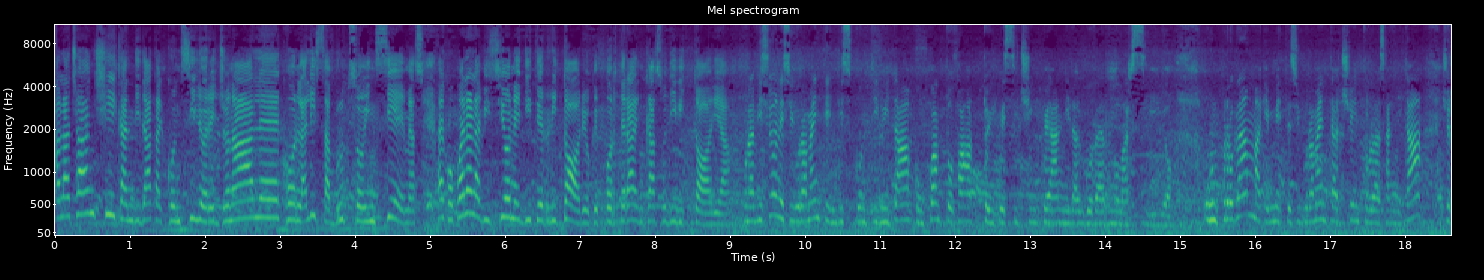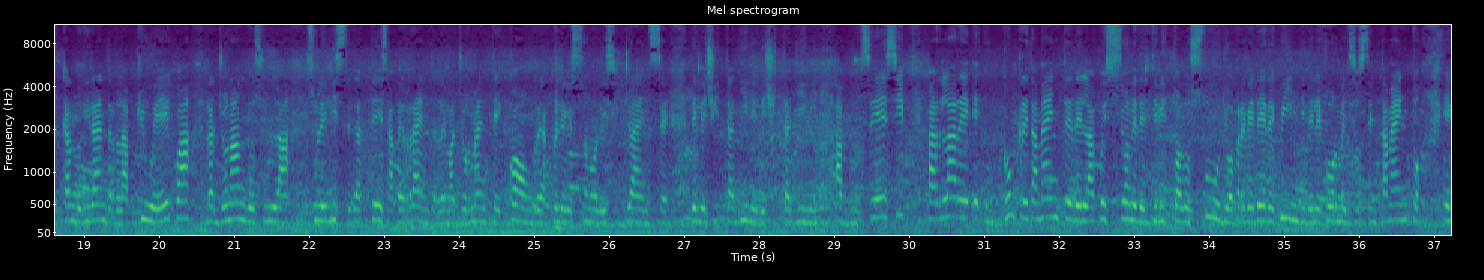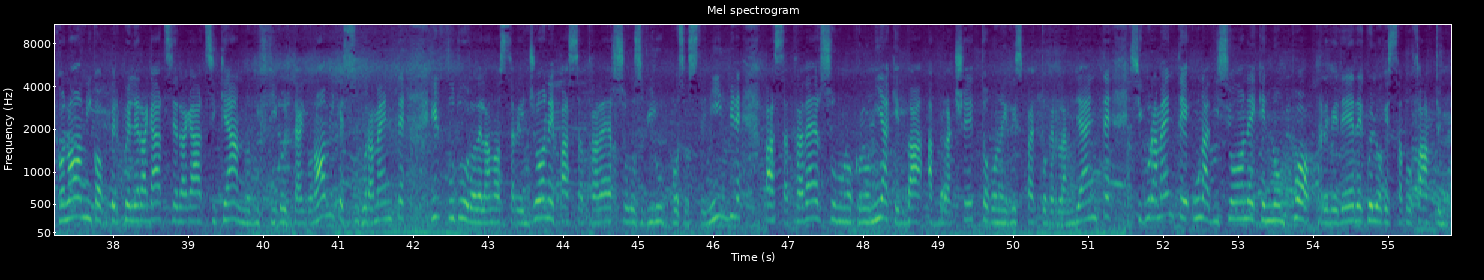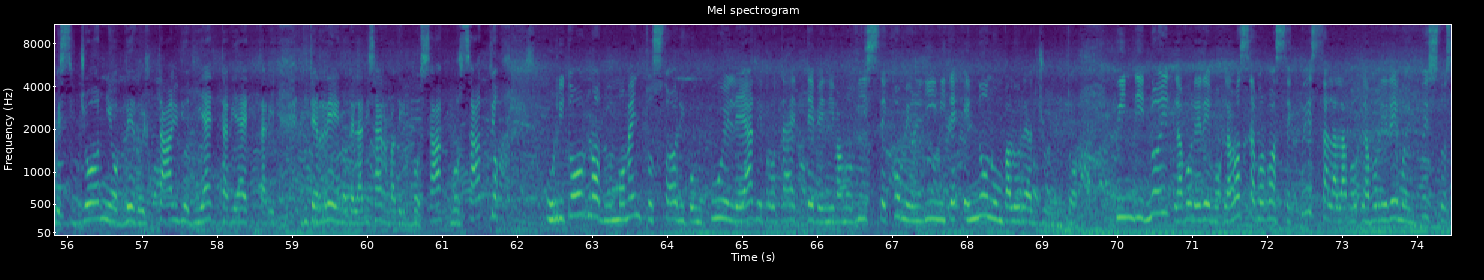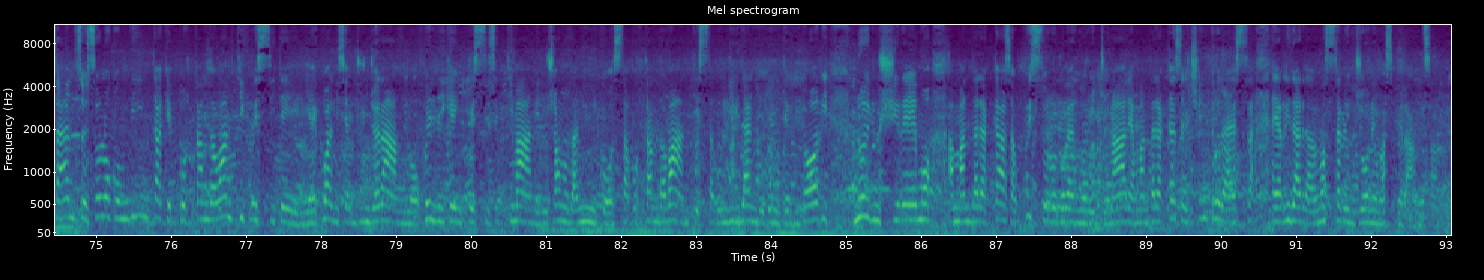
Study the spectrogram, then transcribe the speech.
Alla Cianci, candidata al Consiglio regionale con la lista Abruzzo Insieme. Ecco, qual è la visione di territorio che porterà in caso di vittoria? Una visione sicuramente in discontinuità con quanto fatto in questi cinque anni dal governo Marsiglio. Un programma che mette sicuramente al centro la sanità, cercando di renderla più equa, ragionando sulla, sulle liste d'attesa per renderle maggiormente congrue a quelle che sono le esigenze delle cittadine e dei cittadini abruzzesi parlare eh, concretamente della questione del diritto allo studio, prevedere quindi delle forme di sostentamento economico per quelle ragazze e ragazzi che hanno difficoltà economiche sicuramente il futuro della nostra regione passa attraverso lo sviluppo sostenibile, passa attraverso un'economia che va a braccetto con il rispetto per l'ambiente, sicuramente una visione che non può prevedere quello che è stato fatto in questi giorni, ovvero il taglio di ettari e ettari di terreno della riserva del Borsacchio, un ritorno ad un momento storico in cui le aree protette venivano viste come un limite e non un valore aggiunto. Quindi noi lavoreremo, la nostra proposta è questa, la lavoreremo in questo senso e sono convinta che portando avanti questi temi ai quali si aggiungeranno quelli che in queste settimane Luciano D'Amico sta portando avanti e sta condividendo con i territori, noi riusciremo a mandare a casa questo governo regionale, a mandare a casa il centrodestra e a ridare alla nostra regione una speranza.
